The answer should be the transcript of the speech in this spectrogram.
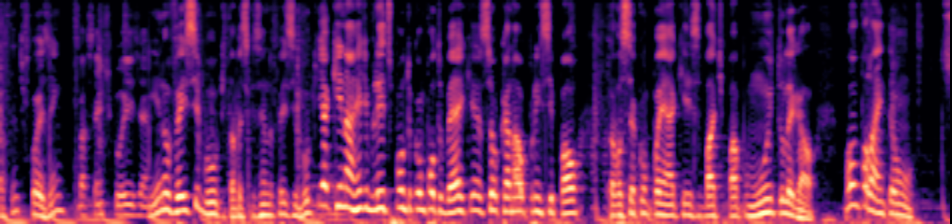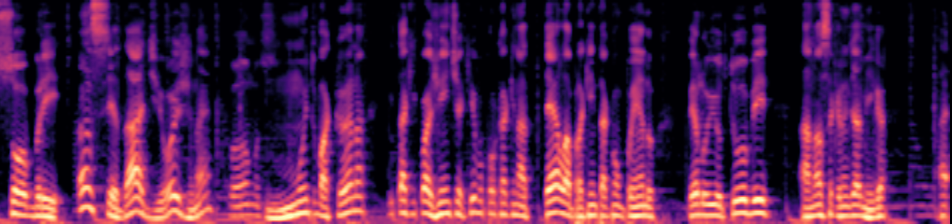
bastante coisa, hein? Bastante coisa. E no Facebook, tava esquecendo o Facebook. E aqui na redeblitz.com.br, que é o seu canal principal para você acompanhar aqui esse bate-papo muito legal. Vamos falar então sobre ansiedade hoje, né? Vamos. Muito bacana. E tá aqui com a gente aqui, vou colocar aqui na tela para quem tá acompanhando pelo YouTube, a nossa grande amiga, a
